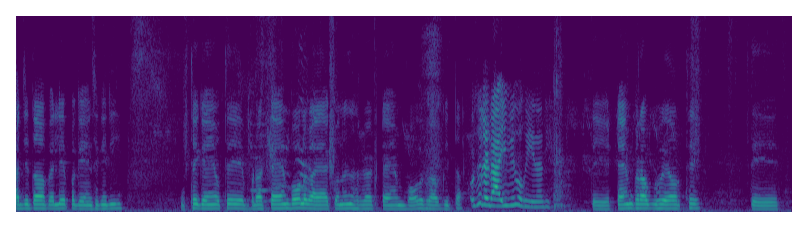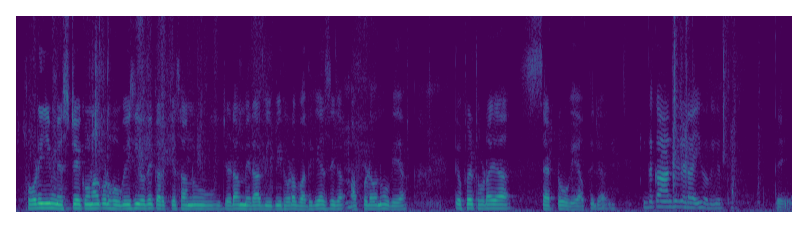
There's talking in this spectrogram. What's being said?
ਅੱਜ ਤਾਂ ਪਹਿਲੇ ਆਪਾਂ ਗਏ ਸੀਗੇ ਜੀ। ਉੱਥੇ ਗਏ ਉੱਥੇ ਬੜਾ ਟਾਈਮ ਬਹੁਤ ਲਗਾਇਆ ਇੱਕ ਉਹਨਾਂ ਨੇ ਸਾਡਾ ਟਾਈਮ ਬਹੁਤ ਖਰਾਬ ਕੀਤਾ। ਉੱਥੇ ਲੜਾਈ ਵੀ ਹੋ ਗਈ ਇਹਨਾਂ ਦੀ। ਤੇ ਟਾਈਮ ਖਰਾਬ ਹੋਇਆ ਉੱਥੇ। ਤੇ ਥੋੜੀ ਜਿਹੀ ਮਿਸਟੇਕ ਉਹਨਾਂ ਕੋਲ ਹੋ ਗਈ ਸੀ ਉਹਦੇ ਕਰਕੇ ਸਾਨੂੰ ਜਿਹੜਾ ਮੇਰਾ ਬੀਪੀ ਥੋੜਾ ਵੱਧ ਗਿਆ ਸੀਗਾ ਅਪ ਡਾਊਨ ਹੋ ਗਿਆ। ਤੇ ਫਿਰ ਥੋੜਾ ਜਿਹਾ ਸੈੱਟ ਹੋ ਗਿਆ ਉੱਥੇ ਜਾ ਕੇ। ਦੁਕਾਨ ਦੀ ਲੜਾਈ ਹੋ ਗਈ ਉੱਥੇ। ਤੇ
